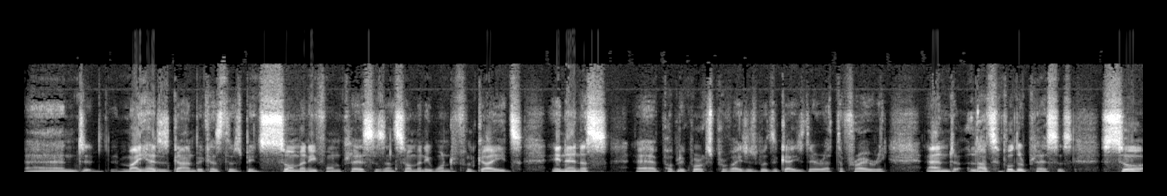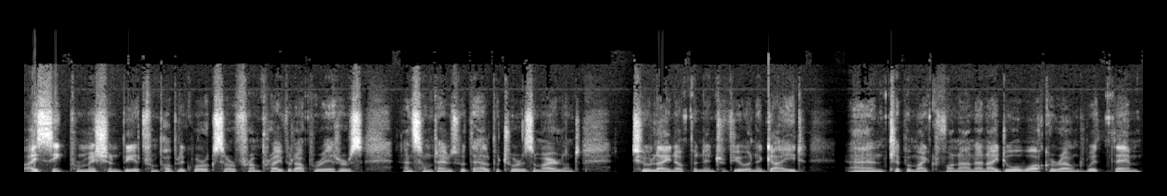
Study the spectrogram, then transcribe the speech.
and my head is gone because there's been so many fun places and so many wonderful guides in Ennis. Uh, Public Works provided with the guides there at the Friary, and lots of other places. So I seek permission, be it from Public Works or from private operators, and sometimes with the help of Tourism Ireland, to line up an interview and a guide and clip a microphone on and I do a walk around with them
